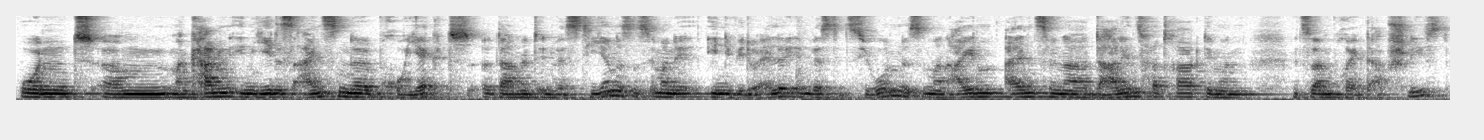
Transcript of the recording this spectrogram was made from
und ähm, man kann in jedes einzelne Projekt äh, damit investieren. Das ist immer eine individuelle Investition. Das ist immer ein einzelner Darlehensvertrag, den man mit so einem Projekt abschließt.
